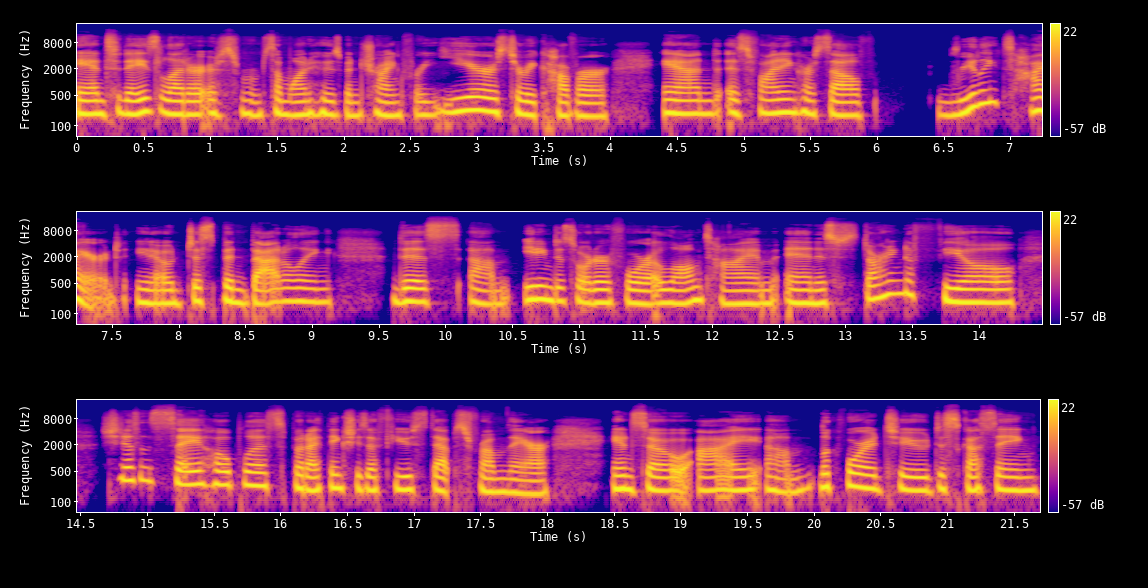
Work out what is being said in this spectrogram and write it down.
And today's letter is from someone who's been trying for years to recover and is finding herself really tired, you know, just been battling this um, eating disorder for a long time and is starting to feel, she doesn't say hopeless, but I think she's a few steps from there. And so I um, look forward to discussing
